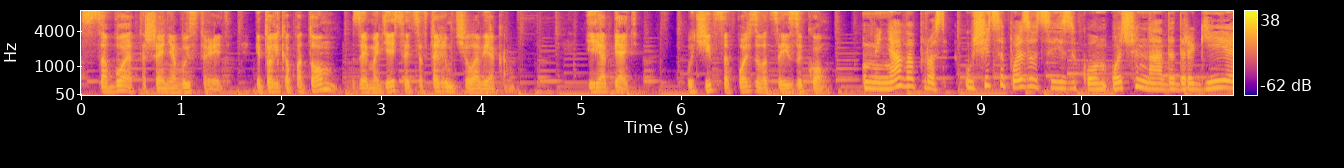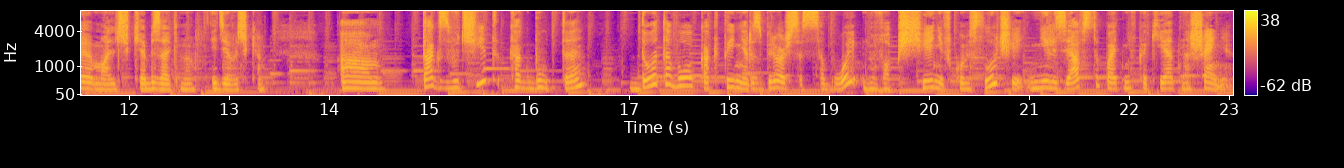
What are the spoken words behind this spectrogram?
с собой отношения выстроить, и только потом взаимодействовать со вторым человеком. И опять учиться пользоваться языком. У меня вопрос. Учиться пользоваться языком очень надо, дорогие мальчики, обязательно, и девочки. А, так звучит, как будто до того, как ты не разберешься с собой, ну вообще ни в коем случае нельзя вступать ни в какие отношения.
